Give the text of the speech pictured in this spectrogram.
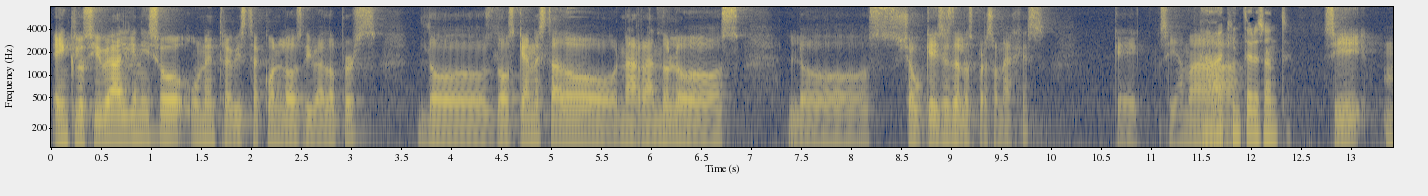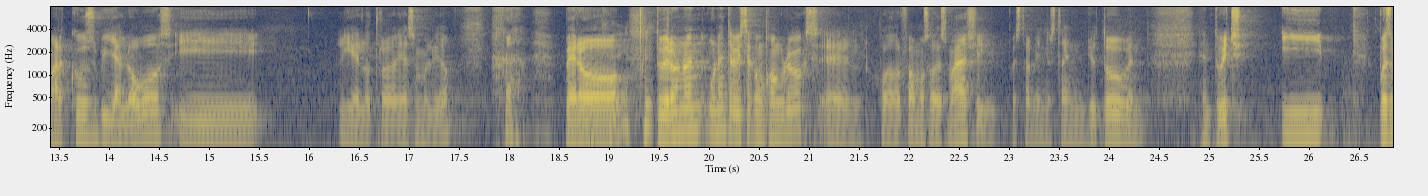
E inclusive alguien hizo una entrevista con los developers, los dos que han estado narrando los, los showcases de los personajes, que se llama... Ah, qué interesante. Sí, Marcus Villalobos y y el otro ya se me olvidó. Pero tuvieron una, entrevista con Hungrybox, el jugador famoso de Smash, y pues también está en YouTube, en, en Twitch. Y pues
